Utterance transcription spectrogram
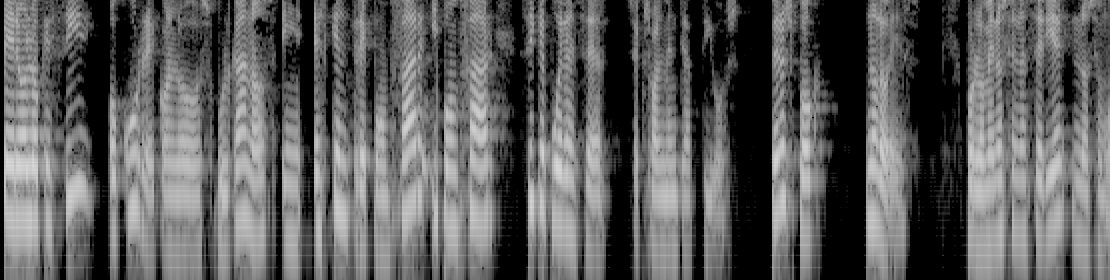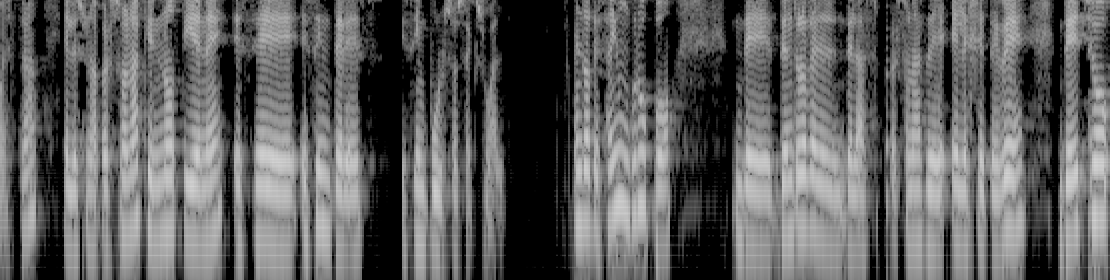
pero lo que sí ocurre con los vulcanos eh, es que entre Ponfar y Ponfar sí que pueden ser sexualmente activos, pero Spock no lo es. Por lo menos en la serie no se muestra. Él es una persona que no tiene ese, interés, ese impulso sexual. Entonces, hay un grupo dentro de, de, las personas de LGTB. De hecho,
